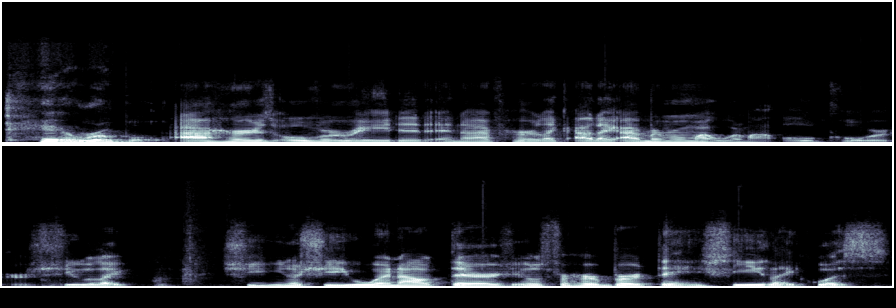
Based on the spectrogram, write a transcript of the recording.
terrible. I heard it's overrated, and I've heard like I like I remember my one of my old coworkers. She was like, she you know she went out there. It was for her birthday, and she like was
